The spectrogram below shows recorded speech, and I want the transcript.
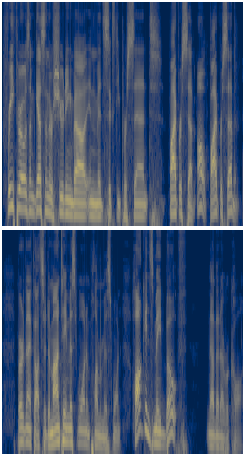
Free throws, I'm guessing they're shooting about in the mid 60%. 5 for 7. Oh, 5 for 7. Better than I thought. So Da'Monte missed one and Plummer missed one. Hawkins made both, now that I recall.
